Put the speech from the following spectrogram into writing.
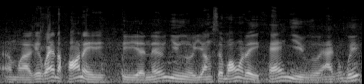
À, mà cái quán tạp hóa này thì nếu như người dân sớm bóng ở đây khá nhiều người ai cũng biết.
